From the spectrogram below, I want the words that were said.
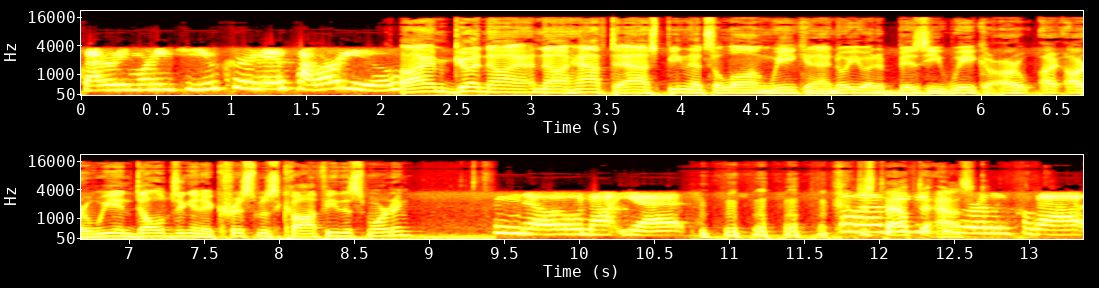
Saturday morning to you, Curtis. How are you? I'm good. Now, I, now I have to ask, being that's a long week, and I know you had a busy week. Are are, are we indulging in a Christmas coffee this morning? No, not yet. Just uh, have maybe to too ask. early for that.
